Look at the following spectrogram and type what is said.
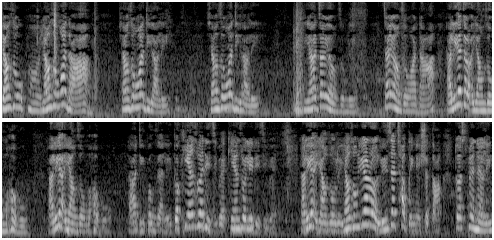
ရောင်စုံဟောရောင်စုံကဒါရောင်စုံကဒီဟာလေးရောင်စုံကဒီဟာလေးဒီဟာကြောက်ရောင်စုံလေးကြောက်ရောင်စုံကဒါဒါလေးကကြောက်အယောင်စုံမဟုတ်ဘူးဒါလေးကအယောင်စုံမဟုတ်ဘူးဒါဒီပုံစံလေးသူကခရမ်းဆွဲတွေကြီးပဲခရမ်းဆွဲလေးတွေကြီးပဲဒါလေးကအယောင်စုံလေးအယောင်စုံလေးကတော့46သိန်းနဲ့8တောင်းသူက spinner လေး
